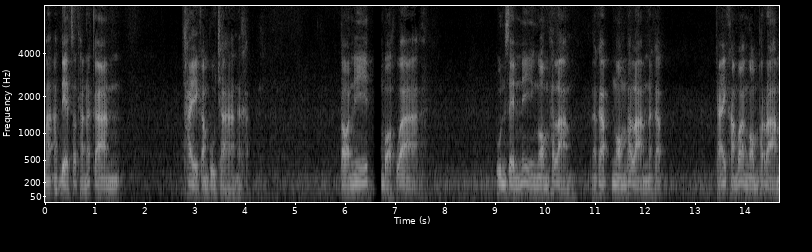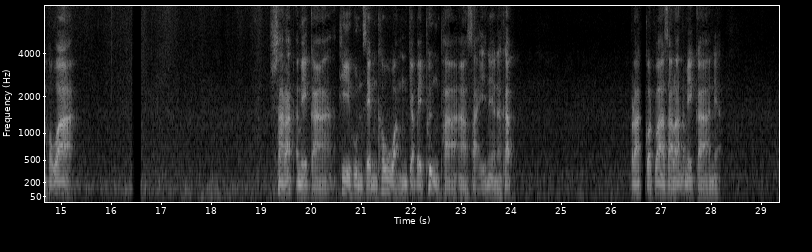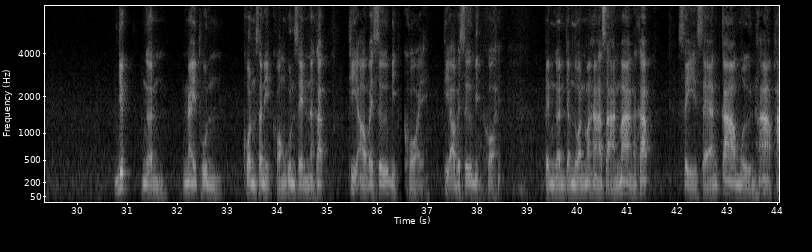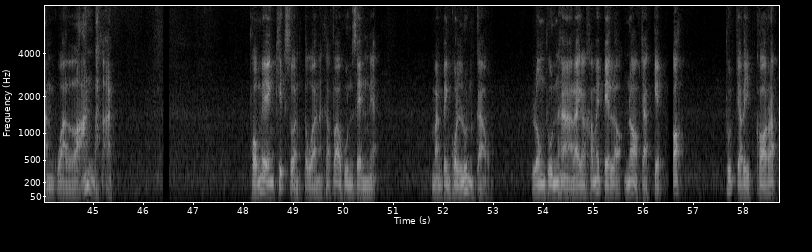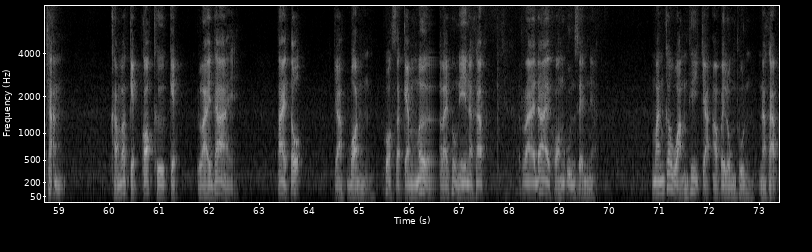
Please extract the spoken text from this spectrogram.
มาอัปเดตสถานการณ์ไทยกัมพูชานะครับ ตอนนี้บอกว่าฮุนเซนนี่งอมพระรามนะครับ งอมพระรามนะครับ ใช้คำว่างอมพระราม เพราะว่าสหรัฐอเมริกาที่ฮุนเซนเขาหวังจะไปพึ่งพาอาศัยเนี่ยนะครับ ปรากฏว่าสหรัฐอเมริกาเนี่ย ยึดเงินในทุนคนสนิทของฮุนเซนนะครับ ที่เอาไปซื้อบิตคอยที่เอาไปซื้อบิตคอยเป็นเงินจำนวนมหาศาลมากนะครับ 495,000 กว่าล้านบาท ผมเองคิดส่วนตัวนะครับ ว่าฮุนเซนเนี่ย มันเป็นคนรุ่นเก่า ลงทุนหาอะไรก็เขาไม่เป็นหรอก นอกจากเก็บก๊อกทุจริตคอร์รัปชัน คำว่าเก็บก๊อกคือเก็บรายได้ ใต้โต๊ะจากบ่อนพวกสแกมเมอร์อะไรพวกนี้นะครับ รายได้ของคุณเซนเนี่ย มันก็หวังที่จะเอาไปลงทุนนะครับ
